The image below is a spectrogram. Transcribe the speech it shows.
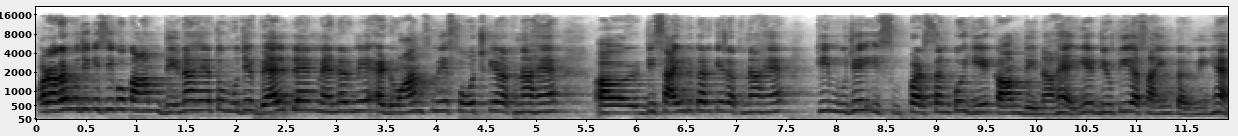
और अगर मुझे किसी को काम देना है तो मुझे वेल प्लान मैनर में एडवांस में सोच के रखना है डिसाइड करके रखना है कि मुझे इस पर्सन को ये काम देना है, ये ड्यूटी असाइन करनी है।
